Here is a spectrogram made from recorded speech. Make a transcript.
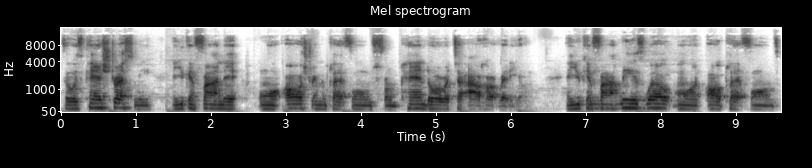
So it's Can't Stress Me, and you can find it on all streaming platforms from Pandora to iHeartRadio. And you can mm-hmm. find me as well on all platforms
